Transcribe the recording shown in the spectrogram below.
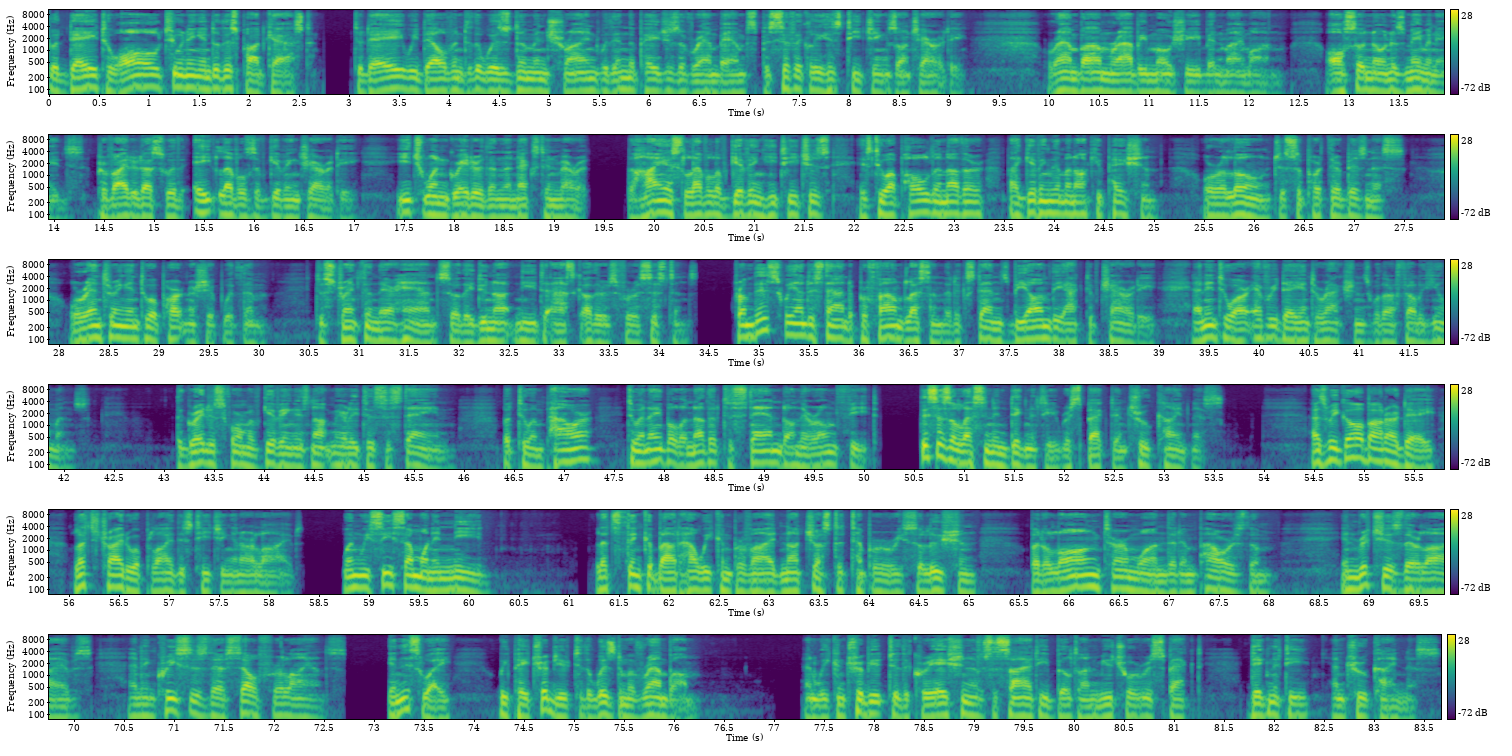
Good day to all tuning into this podcast. Today we delve into the wisdom enshrined within the pages of Rambam, specifically his teachings on charity. Rambam Rabbi Moshe ben Maimon, also known as Maimonides, provided us with eight levels of giving charity, each one greater than the next in merit. The highest level of giving, he teaches, is to uphold another by giving them an occupation, or a loan to support their business, or entering into a partnership with them to strengthen their hand so they do not need to ask others for assistance. From this, we understand a profound lesson that extends beyond the act of charity and into our everyday interactions with our fellow humans. The greatest form of giving is not merely to sustain, but to empower, to enable another to stand on their own feet. This is a lesson in dignity, respect, and true kindness. As we go about our day, let's try to apply this teaching in our lives. When we see someone in need, let's think about how we can provide not just a temporary solution, but a long term one that empowers them, enriches their lives, and increases their self reliance. In this way, we pay tribute to the wisdom of Rambam, and we contribute to the creation of society built on mutual respect, dignity, and true kindness.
